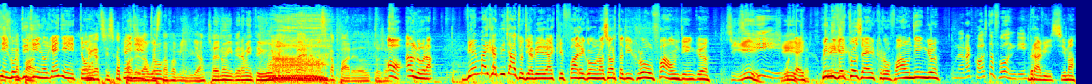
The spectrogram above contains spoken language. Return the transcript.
che hai detto ditino? Che hai detto? Ragazzi, scappate da questa famiglia. Cioè, noi veramente vi vogliamo Ah. bene, ma scappate da tutto ciò. Oh, allora, vi è mai capitato di avere a che fare con una sorta di crowdfunding? Sì, Sì. ok, certo. quindi che cos'è il crowdfunding? Una raccolta fondi. Bravissima.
